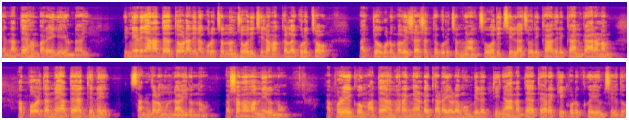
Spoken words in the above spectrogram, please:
എന്ന് അദ്ദേഹം പറയുകയുണ്ടായി. പിന്നീട് ഞാൻ അദ്ദേഹത്തോട് അതിനെക്കുറിച്ചൊന്നും ചോദിച്ചില്ല മക്കളെക്കുറിച്ചോ മറ്റു കുടുംബവിശേഷത്തെക്കുറിച്ചും ഞാൻ ചോദിച്ചില്ല ചോദിക്കാതിരിക്കാൻ കാരണം അപ്പോൾ തന്നെ അദ്ദേഹത്തിന് സങ്കടമുണ്ടായിരുന്നു വിഷമം വന്നിരുന്നു. അപ്പോഴേക്കും അദ്ദേഹം ഇറങ്ങേണ്ട കടയുടെ മുമ്പിലെത്തി ഞാൻ അദ്ദേഹത്തെ ഇറക്കി കൊടുക്കുകയും ചെയ്തു.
